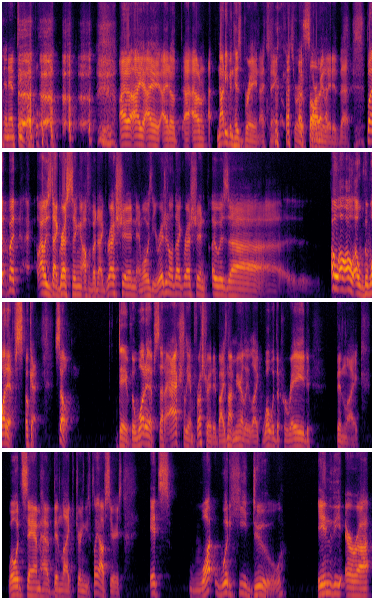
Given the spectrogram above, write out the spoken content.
An empty bubble I, I, I, I don't, I don't, not even his brain, I think, sort of formulated that. that. But, but I was digressing off of a digression. And what was the original digression? It was, uh, oh, oh, oh, oh, the what ifs. Okay. So Dave, the what ifs that I actually am frustrated by is not merely like what would the parade been like? What would Sam have been like during these playoff series? It's what would he do in the era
